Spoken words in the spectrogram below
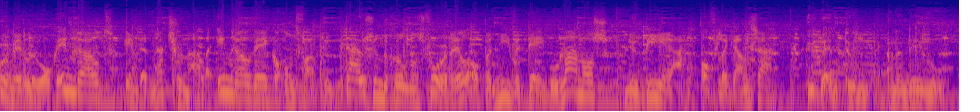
Vervoermiddel u ook inruilt, in de nationale inruilweken ontvangt u duizenden guldens voordeel op een nieuwe Daewoo Lanos, Nubira of Leganza. U bent toe aan een Daewoo.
